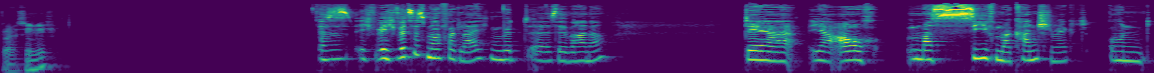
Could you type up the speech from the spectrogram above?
Weiß ich nicht. Es ist, ich, ich würde es jetzt mal vergleichen mit äh, Silvaner, der ja auch massiv markant schmeckt und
